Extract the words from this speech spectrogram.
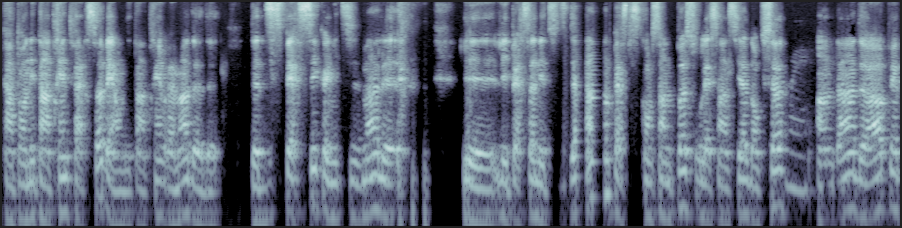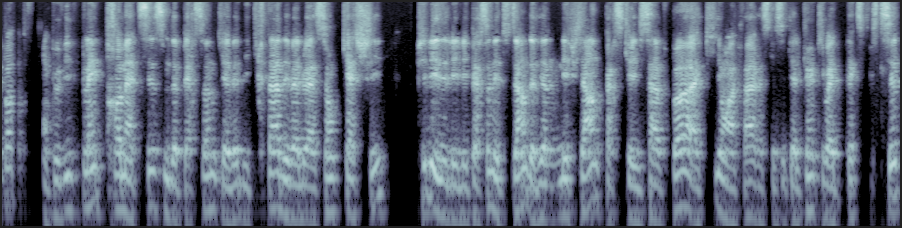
Quand on est en train de faire ça, ben, on est en train vraiment de, disperser cognitivement les, personnes étudiantes parce qu'ils ne se concentrent pas sur l'essentiel. Donc ça, en dedans, dehors, peu importe on peut vivre plein de traumatismes de personnes qui avaient des critères d'évaluation cachés. Puis les, personnes étudiantes deviennent méfiantes parce qu'ils ne savent pas à qui ils ont affaire. Est-ce que c'est quelqu'un qui va être explicite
